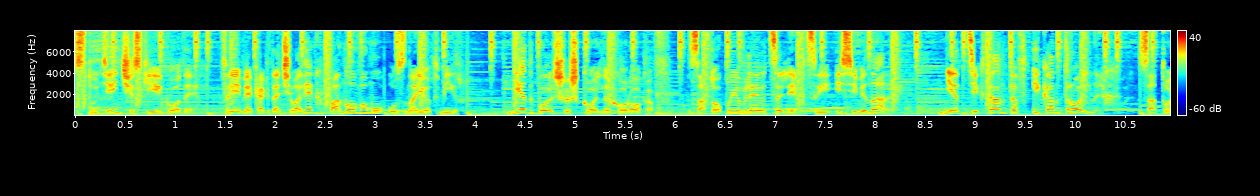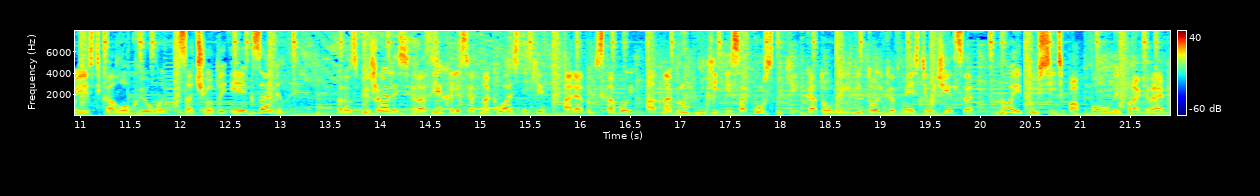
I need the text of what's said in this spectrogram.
Студенческие годы. Время, когда человек по-новому узнает мир. Нет больше школьных уроков, зато появляются лекции и семинары – нет диктантов и контрольных. Зато есть коллоквиумы, зачеты и экзамены. Разбежались, разъехались одноклассники, а рядом с тобой одногруппники и сокурсники, готовые не только вместе учиться, но и тусить по полной программе.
